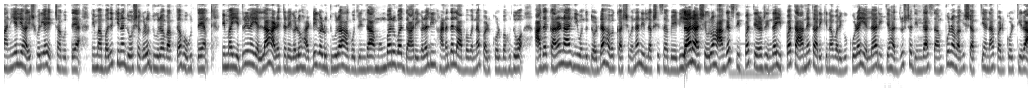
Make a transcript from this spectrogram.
ಮನೆಯಲ್ಲಿ ಐಶ್ವರ್ಯ ಹೆಚ್ಚಾಗುತ್ತೆ. ನಿಮ್ಮ ಬದುಕಿನ ದೋಷಗಳು ದೂರವಾಗ್ತಾ ಹೋಗುತ್ತೆ. ನಿಮ್ಮ ಎದುರಿನ ಎಲ್ಲ ಅಡೆತಡೆಗಳು, ಅಡ್ಡಿಗಳು ದೂರ ಆಗೋದ್ರಿಂದ ಮುಂಬರುವ ದಾರಿಗಳಲ್ಲಿ ಹಣದ ಲಾಭವನ್ನು ಪಡ್ಕೊಳ್ಬಹುದು. ಆದ ಕಾರಣ ಈ ಒಂದು ದೊಡ್ಡ ಅವಕಾಶವನ್ನು ನಿರ್ಲಕ್ಷಿಸಬೇಡಿ. ಆ ರಾಶಿಯವರು ಆಗಸ್ಟ್ ಇಪ್ಪತ್ತೆರಡರಿಂದ ಇಪ್ಪತ್ತಾರನೇ ತಾರೀಕಿನವರೆಗೂ ಕೂಡ ಎಲ್ಲ ರೀತಿಯ ಅದೃಷ್ಟದಿಂದ ಸಂಪೂರ್ಣವಾಗಿ ಶಕ್ತಿಯನ್ನು ಪಡ್ಕೊಳ್ತೀರಾ.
